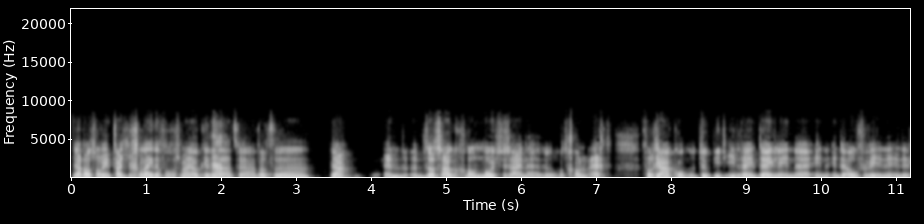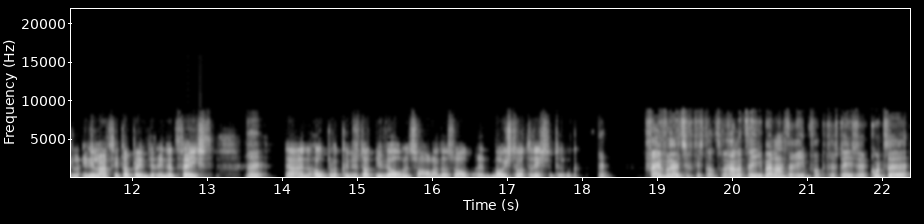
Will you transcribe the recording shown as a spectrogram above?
Ja, dat is alweer een tijdje geleden volgens mij ook inderdaad. Ja, ja dat, uh, ja. En dat zou ook gewoon het mooiste zijn. Hè? Dat gewoon echt... Vorig jaar kon natuurlijk niet iedereen delen in, uh, in, in de overwinning, in, de, in de laatste etappe, in, de, in het feest. Nee. Ja, en hopelijk kunnen ze dat nu wel met z'n allen. Dat is wel het mooiste wat er is natuurlijk. Fijn vooruitzicht is dat. We gaan het hierbij laten, Riem, wat betreft deze korte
